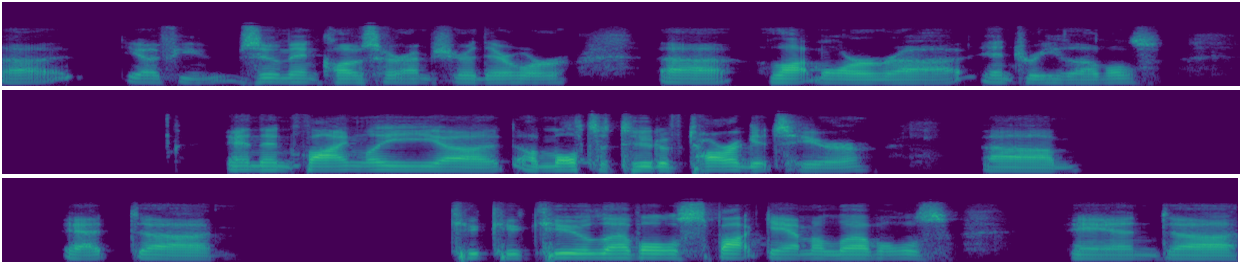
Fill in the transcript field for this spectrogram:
uh, you know, if you zoom in closer, I'm sure there were uh, a lot more uh, entry levels. And then finally, uh, a multitude of targets here um, at uh, QQQ levels, spot gamma levels, and uh,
